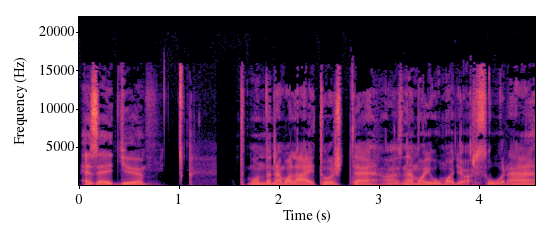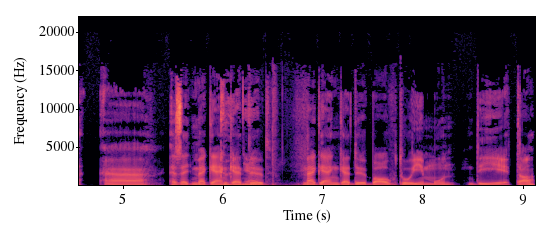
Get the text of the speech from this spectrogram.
Ez egy, mondanám a lájtos, de az nem a jó magyar szó rá. Ez egy megengedőbb, megengedőbb autoimmun diéta.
